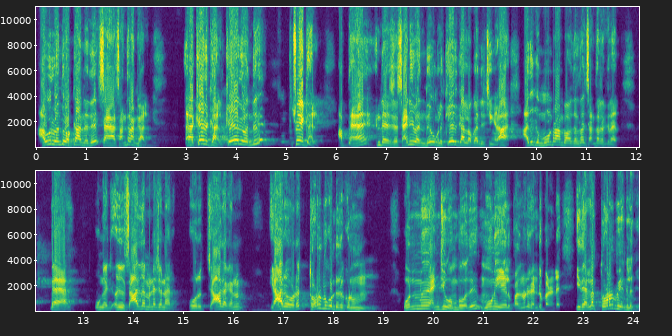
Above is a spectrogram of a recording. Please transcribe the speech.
அவர் வந்து உக்காந்தது ச- சந்திரங்கால் கேதுக்கால் கேது வந்து சுயக்கால் அப்ப இந்த சனி வந்து உங்களுக்கு கேது காலில் உட்காந்துருச்சிங்களா அதுக்கு மூன்றாம் பாவத்தில் தான் சந்திரன் இருக்கிறார். இப்ப உங்க சாதம் என்ன சொன்னார்? ஒரு ஜாதகன் யாரோட தொடர்பு கொண்டு இருக்கணும்? ஒன்று அஞ்சு ஒம்பது மூணு ஏழு பதினொன்று ரெண்டு பன்னெண்டு. இதெல்லாம் தொடர்பு எங்களுக்கு.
